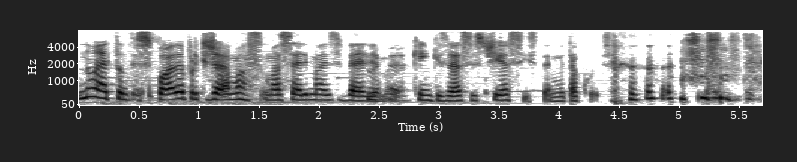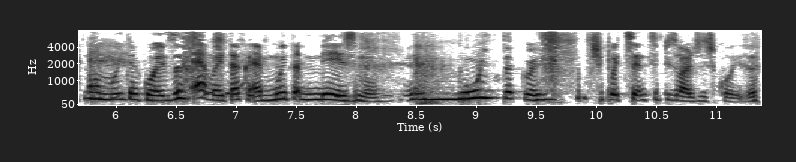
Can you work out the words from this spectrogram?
Não é tanto spoiler, porque já é uma, uma série mais velha, mas quem quiser assistir, assista. É muita coisa. É muita coisa. É muita, é muita mesmo. É muita coisa. tipo 800 episódios de coisa.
